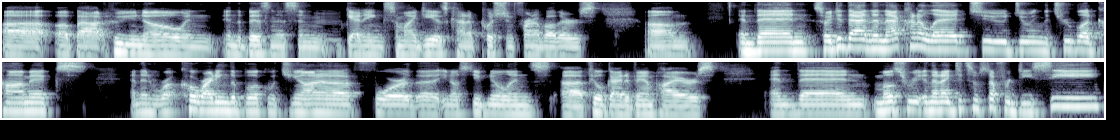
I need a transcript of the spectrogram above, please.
uh, about who you know in in the business and mm. getting some ideas kind of pushed in front of others. Um, and then so I did that, and then that kind of led to doing the True Blood comics and then co-writing the book with Gianna for the you know Steve Newlin's uh, Field Guide to Vampires and then most re- and then I did some stuff for DC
